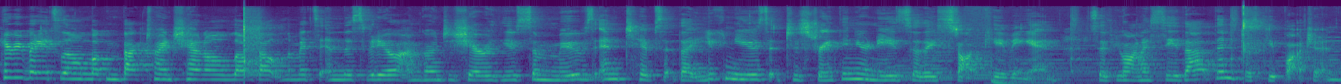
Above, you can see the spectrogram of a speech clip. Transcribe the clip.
Hey everybody, it's Lo welcome back to my channel, Lo Without Limits. In this video, I'm going to share with you some moves and tips that you can use to strengthen your knees so they stop caving in. So if you wanna see that, then just keep watching.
